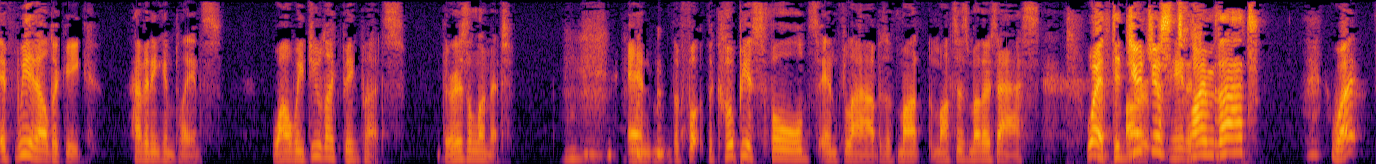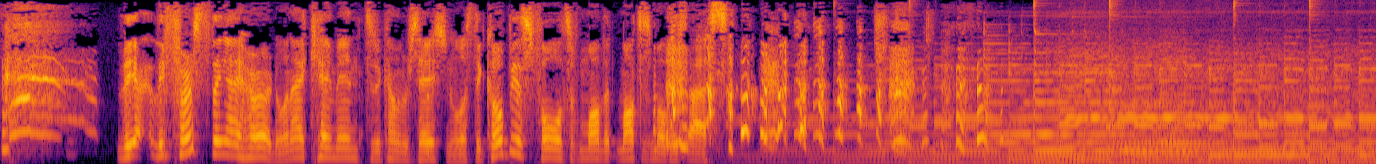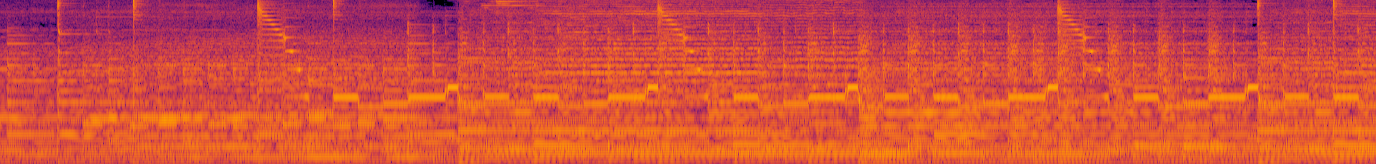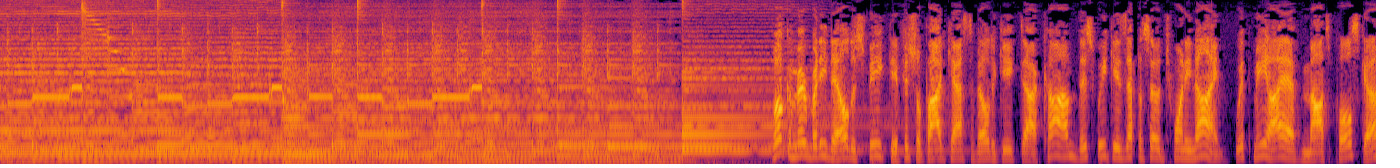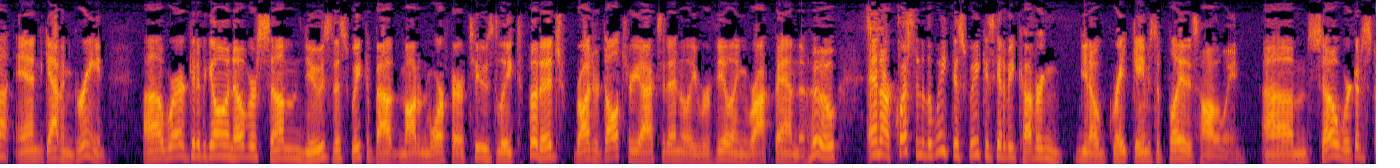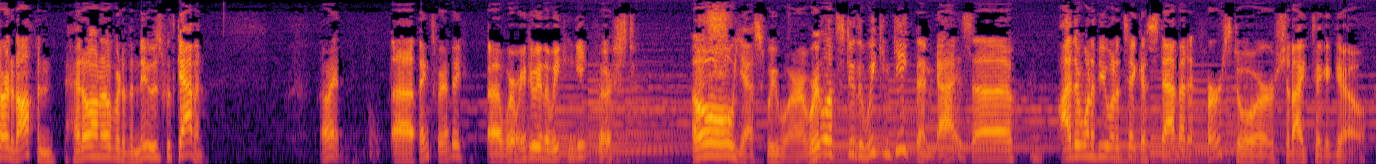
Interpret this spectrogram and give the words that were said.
if we at Elder Geek have any complaints, while we do like big butts, there is a limit. and the fo- the copious folds and flabs of Mott's mother's ass. Wait, did you just heinous. time that? What? The the first thing I heard when I came into the conversation was the copious folds of Mother, mother's ass. Welcome everybody to Elder Speak, the official podcast of ElderGeek.com. This week is episode 29. With me, I have Mats Polska and Gavin Green. Uh, we're going to be going over some news this week about Modern Warfare 2's leaked footage, Roger Daltrey accidentally revealing rock band The Who, and our question of the week this week is going to be covering, you know, great games to play this Halloween. Um, so we're going to start it off and head on over to the news with Gavin. All right. Uh, thanks, Randy. Uh, weren't we doing the Week in Geek first? Oh yes, we were. We're, let's do the Week in Geek then, guys. Uh, either one of you want to take a stab at it first, or should I take a go?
